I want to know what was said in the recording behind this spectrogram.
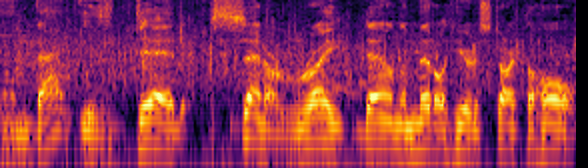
And that is dead center right down the middle here to start the hole.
